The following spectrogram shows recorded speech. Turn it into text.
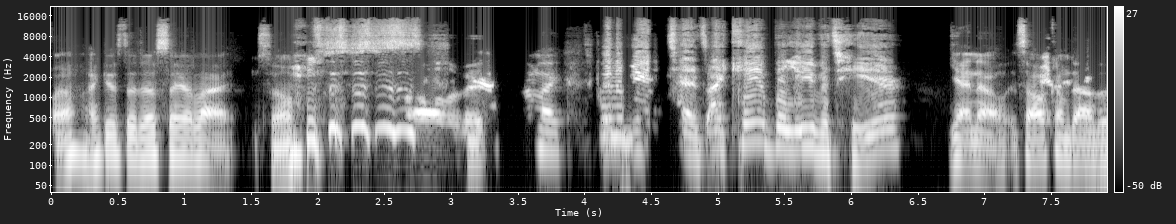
Well, I guess that does say a lot. So I'm All of it. I'm like, It's going to be intense. I can't believe it's here. yeah, no, it's all come down to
